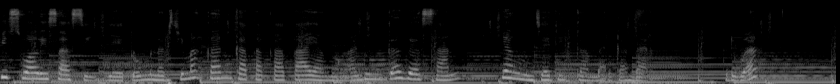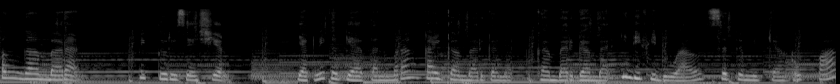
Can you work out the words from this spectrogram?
visualisasi, yaitu menerjemahkan kata-kata yang mengandung gagasan yang menjadi gambar-gambar. Kedua, penggambaran, picturization, yakni kegiatan merangkai gambar-gambar individual sedemikian rupa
